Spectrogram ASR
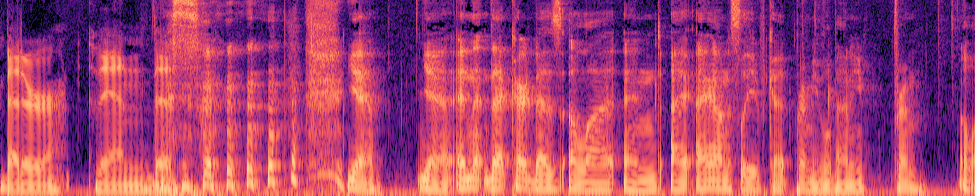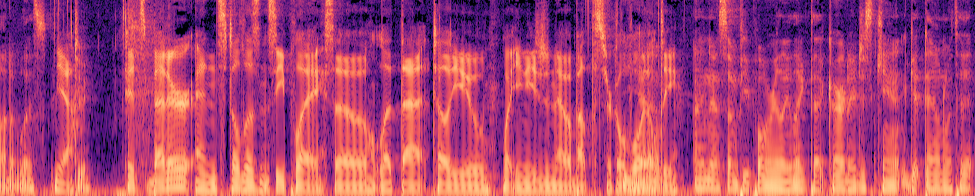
better than this. Yeah, yeah, and that that card does a lot, and I, I honestly have cut Primeval Bounty from a lot of lists. Yeah. too. It's better and still doesn't see play, so let that tell you what you need to know about the Circle of Yeah, Loyalty. I know some people really like that card. I just can't get down with it.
